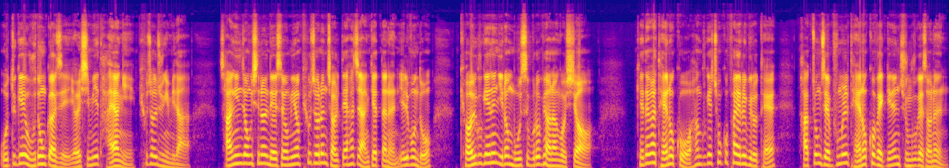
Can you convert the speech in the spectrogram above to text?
오뚜기의 우동까지 열심히 다양히 표절 중입니다. 장인 정신을 내세우며 표절은 절대 하지 않겠다는 일본도 결국에는 이런 모습으로 변한 것이죠. 게다가 대놓고 한국의 초코파이를 비롯해 각종 제품을 대놓고 베끼는 중국에서는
